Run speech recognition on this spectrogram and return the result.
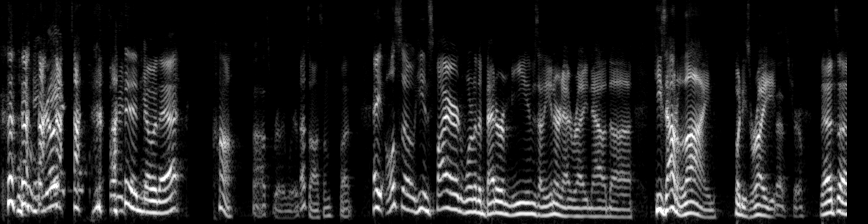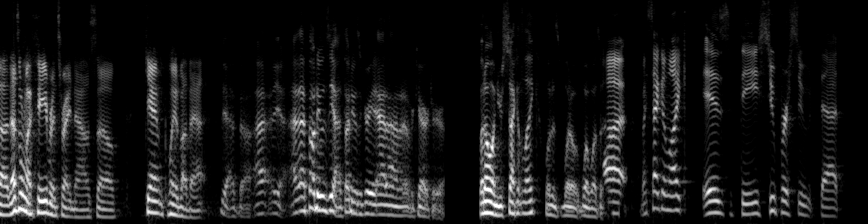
really? I didn't know that. Huh. Oh, that's really weird. That's awesome. But hey, also he inspired one of the better memes on the internet right now. The he's out of line, but he's right. That's true. That's uh that's one of my favorites right now. So can't complain about that. Yeah, no, I, yeah. I, I thought he was. Yeah, I thought he was a great add-on of a character. But oh, and your second like, what is what? What was it? Uh, my second like is the super suit that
